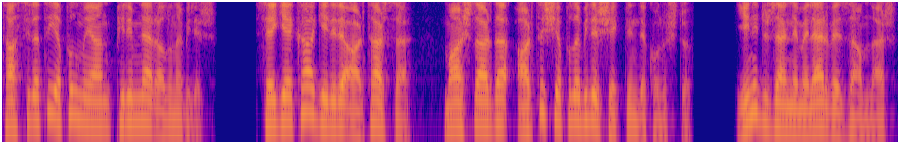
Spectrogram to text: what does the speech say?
Tahsilatı yapılmayan primler alınabilir. SGK geliri artarsa, maaşlarda artış yapılabilir şeklinde konuştu. Yeni düzenlemeler ve zamlar,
